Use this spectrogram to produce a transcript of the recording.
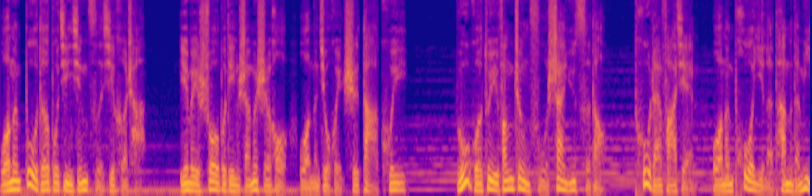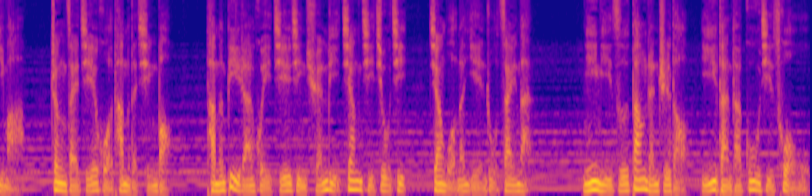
我们不得不进行仔细核查，因为说不定什么时候我们就会吃大亏。如果对方政府善于此道，突然发现我们破译了他们的密码，正在截获他们的情报。他们必然会竭尽全力将计就计，将我们引入灾难。尼米兹当然知道，一旦他估计错误，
